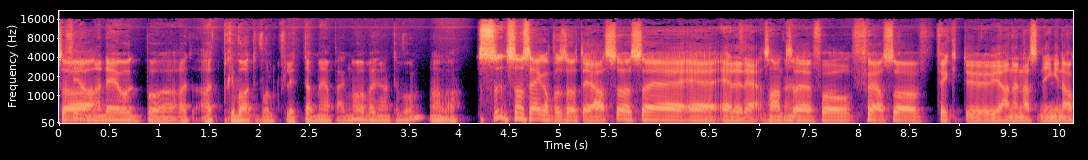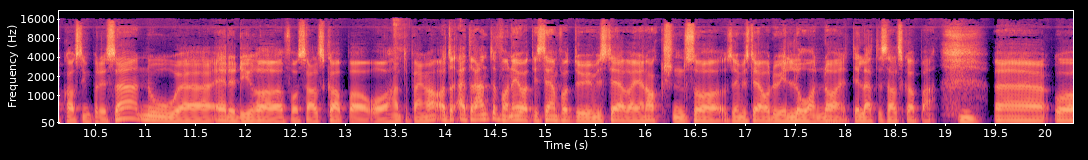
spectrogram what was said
Så, Ser man det òg på at, at private folk flytter mer penger over rentefond? Eller? så, sånn som jeg har forstått det, ja, så, så er, er det det. Sant? For Før så fikk du gjerne nesten ingen avkastning på disse. Nå eh, er det dyrere for selskaper å hente penger. Et, et rentefond er jo at istedenfor at du investerer i en aksjen, så, så investerer du i lån da, til dette selskapet. Eh, og,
